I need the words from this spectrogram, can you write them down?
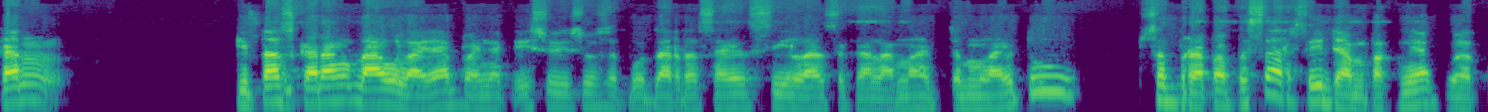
Kan kita sekarang tahu lah ya banyak isu-isu seputar resesi lah segala macam lah itu seberapa besar sih dampaknya buat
